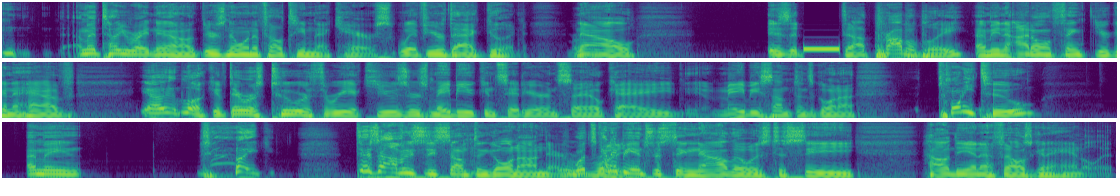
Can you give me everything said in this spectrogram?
I'm going to tell you right now, there's no NFL team that cares if you're that good. Right. Now, is it up? Probably. I mean, I don't think you're going to have, you know, look, if there was two or three accusers, maybe you can sit here and say, okay, maybe something's going on. 22, I mean, like, there's obviously something going on there. What's right. going to be interesting now, though, is to see how the NFL is going to handle it.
